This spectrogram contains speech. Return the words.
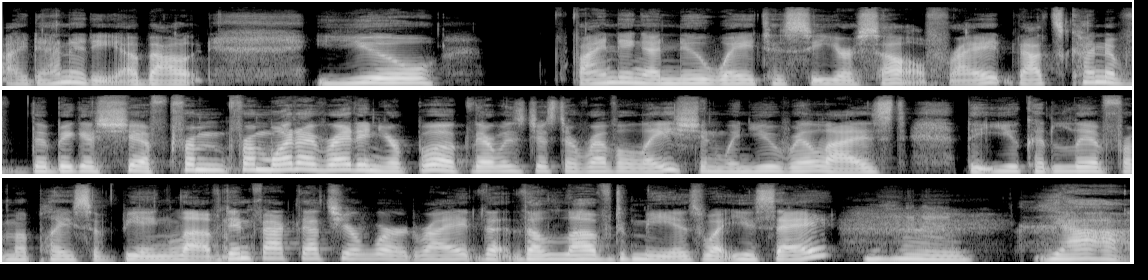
identity about you finding a new way to see yourself right that's kind of the biggest shift from from what i read in your book there was just a revelation when you realized that you could live from a place of being loved in fact that's your word right the, the loved me is what you say mm-hmm. yeah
